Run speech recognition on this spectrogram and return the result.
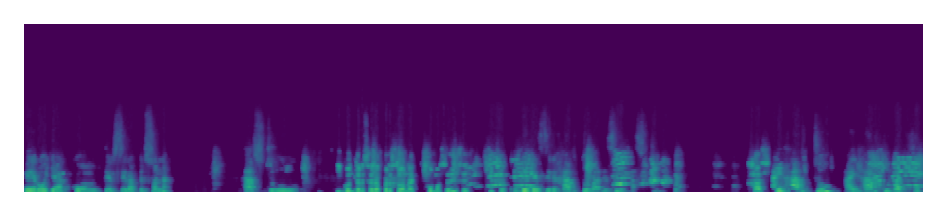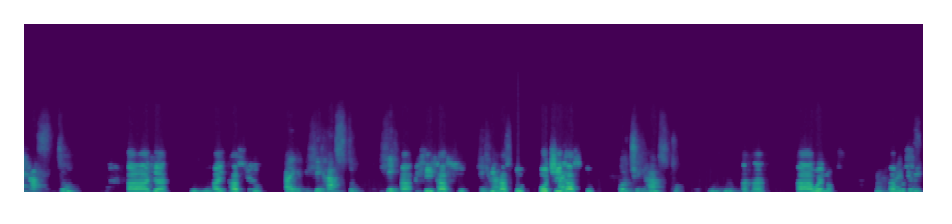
pero ya con tercera persona. Has to, y con tercera persona, ¿cómo se dice, chicha? De decir have to, va a decir has to. Has to. I have to, I have to, but he has to. Ah, ya. I has to. I, he has to. He. Ah, he has to. He, has, to. O she has to. O she has to. Ajá. Ah, bueno. Ah, pues sí.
